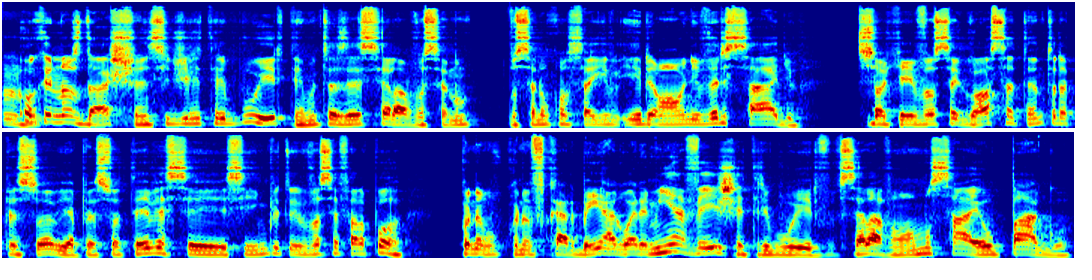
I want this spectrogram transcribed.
uhum. ou que nos dá a chance de retribuir. Tem muitas vezes, sei lá, você não, você não consegue ir ao aniversário. Só que aí você gosta tanto da pessoa e a pessoa teve esse, esse ímpeto e você fala, pô, quando eu, quando eu ficar bem, agora é minha vez de retribuir. Sei lá, vamos almoçar, eu pago.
